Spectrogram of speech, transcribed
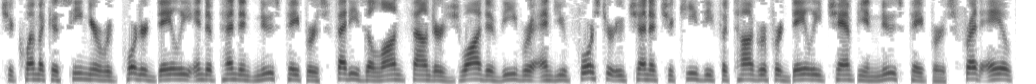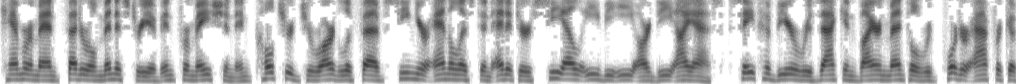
Chiquemica Senior Reporter Daily Independent Newspapers Fetis Alon Founder Joie de Vivre and U Forster Chikizi Photographer Daily Champion Newspapers Fred Ao Cameraman Federal Ministry of Information and Culture Gerard Lefebvre Senior Analyst and Editor CLEVERDIS, Saif Habir Razak Environmental Reporter Africa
